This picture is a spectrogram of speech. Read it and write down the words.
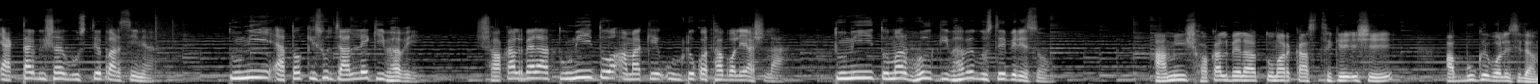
একটা বিষয় বুঝতে পারছি না। তুমি এত কিছু জানলে কীভাবে? সকালবেলা তুমি তো আমাকে উল্টো কথা বলে আসলা। তুমি তোমার ভুল কীভাবে বুঝতে পেরেছ? আমি সকালবেলা তোমার কাছ থেকে এসে আব্বুকে বলেছিলাম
